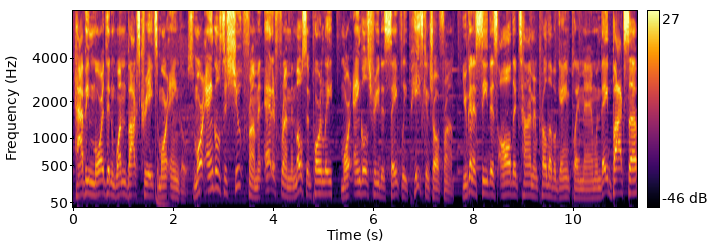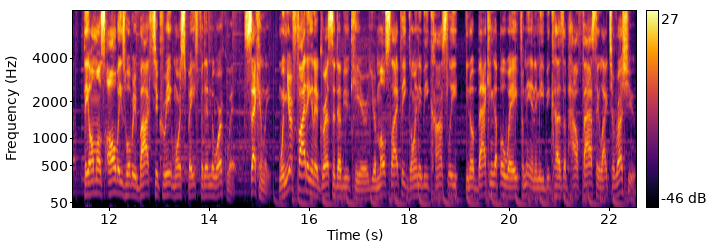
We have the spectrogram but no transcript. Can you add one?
having more than one box creates more angles. More angles to shoot from and edit from, and most importantly, more angles for you to safely piece control from. You're gonna see this all the time in pro level gameplay, man. When they box up, they almost always will rebox to create more space for them to work with. Secondly, when you're fighting an aggressive W you're most likely going to be constantly, you know, backing up away from the enemy because of how fast they like to rush you.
